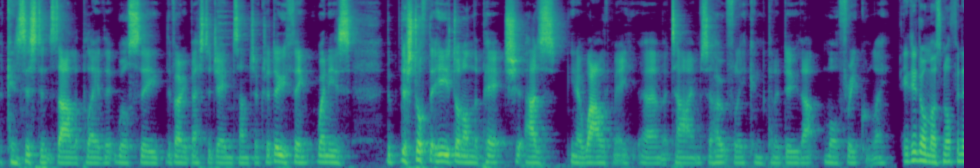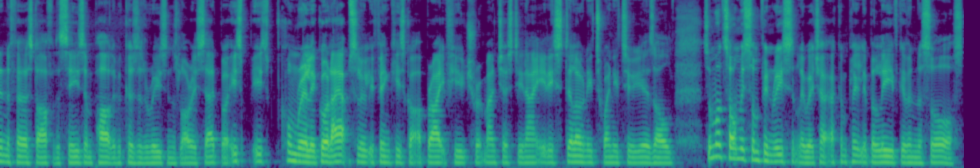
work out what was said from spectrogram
a consistent style of play that we'll see the very best of Jadon Sancho. Because I do think when he's the, the stuff that he's done on the pitch has you know wowed me um, at times. So hopefully he can kind of do that more frequently. He did almost nothing in the first half of the season, partly because of the reasons Laurie said, but he's he's come really good. I absolutely think he's got a bright future at Manchester United. He's still only 22 years old. Someone told me something recently, which I, I completely believe, given the source.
